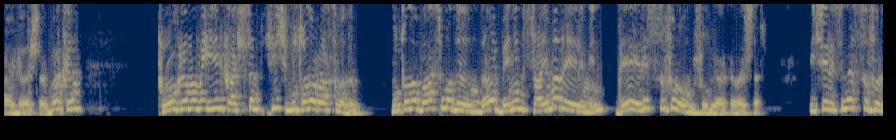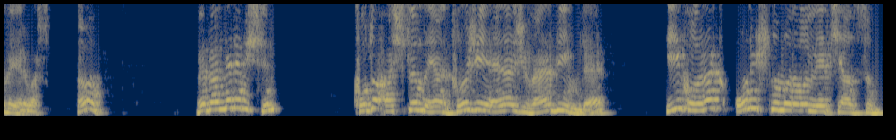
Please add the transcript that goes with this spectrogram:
Arkadaşlar bakın programımı ilk açtım. Hiç butona basmadım. Butona basmadığımda benim sayma değerimin değeri sıfır olmuş oluyor arkadaşlar. İçerisinde sıfır değeri var. Tamam. Ve ben ne demiştim? Kodu açtığımda yani projeye enerji verdiğimde ilk olarak 13 numaralı led yansın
